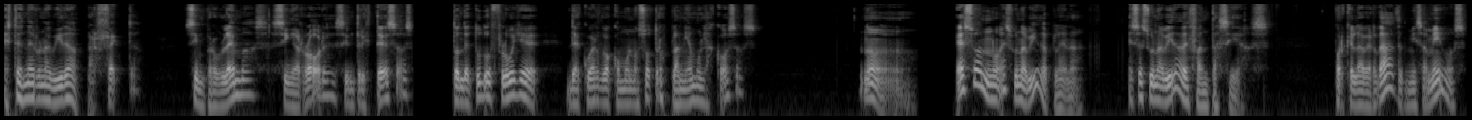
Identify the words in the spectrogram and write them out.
Es tener una vida perfecta, sin problemas, sin errores, sin tristezas, donde todo fluye de acuerdo a como nosotros planeamos las cosas. No, eso no es una vida plena. Eso es una vida de fantasías. Porque la verdad, mis amigos,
